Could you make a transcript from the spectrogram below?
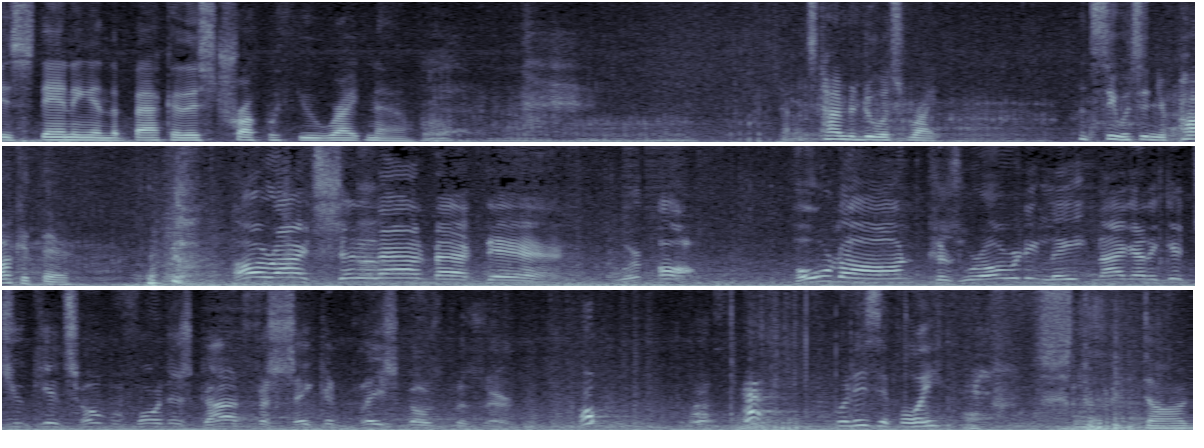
is standing in the back of this truck with you right now. Now it's time to do what's right. Let's see what's in your pocket there. All right, settle down back there. We're off. Hold on, because we're already late and I gotta get you kids home before this godforsaken place goes berserk. What is it, boy? Stupid dog.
